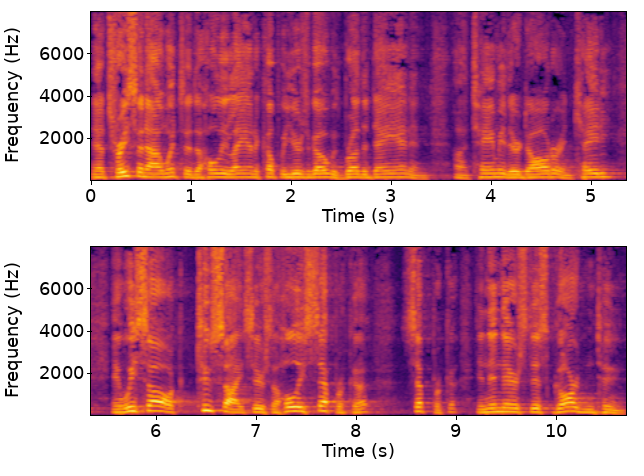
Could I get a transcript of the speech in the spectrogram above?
Now, Teresa and I went to the Holy Land a couple years ago with Brother Dan and uh, Tammy, their daughter, and Katie. And we saw two sites. There's the Holy Sepulchre, Sepulchre, and then there's this garden tomb.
